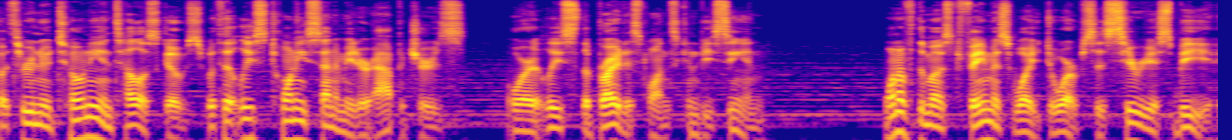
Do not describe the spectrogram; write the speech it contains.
but through Newtonian telescopes with at least 20 centimeter apertures, or at least the brightest ones can be seen. One of the most famous white dwarfs is Sirius B,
